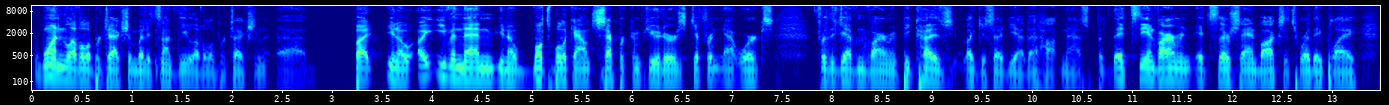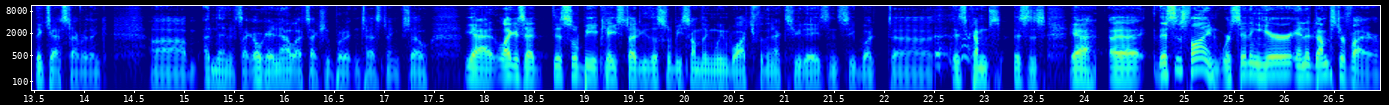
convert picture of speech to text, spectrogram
one level of protection, but it's not the level of protection. Uh, but you know uh, even then you know multiple accounts separate computers different networks for the dev environment because like you said yeah that hot mess but it's the environment it's their sandbox it's where they play they test everything um, and then it's like okay now let's actually put it in testing. So yeah like i said this will be a case study this will be something we watch for the next few days and see what uh, this comes this is yeah uh, this is fine. We're sitting here in a dumpster fire.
